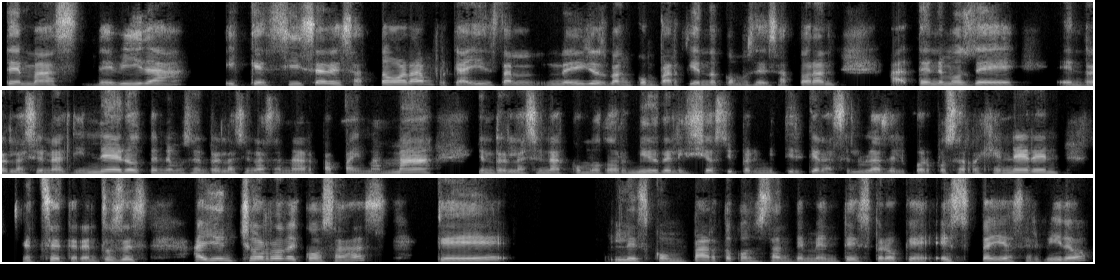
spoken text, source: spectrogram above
temas de vida y que sí se desatoran, porque ahí están, ellos van compartiendo cómo se desatoran. Ah, tenemos de en relación al dinero, tenemos en relación a sanar papá y mamá, en relación a cómo dormir delicioso y permitir que las células del cuerpo se regeneren, etcétera. Entonces, hay un chorro de cosas que les comparto constantemente. Espero que esto te haya servido.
